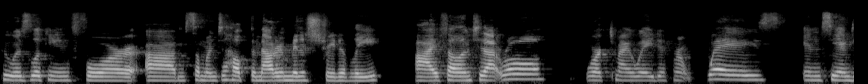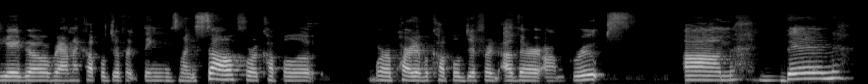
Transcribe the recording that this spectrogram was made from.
who was looking for um, someone to help them out administratively. I fell into that role, worked my way different ways in San Diego, ran a couple different things myself, or a couple were a part of a couple different other um, groups. Um, then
